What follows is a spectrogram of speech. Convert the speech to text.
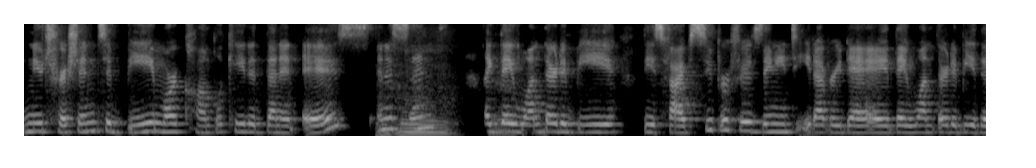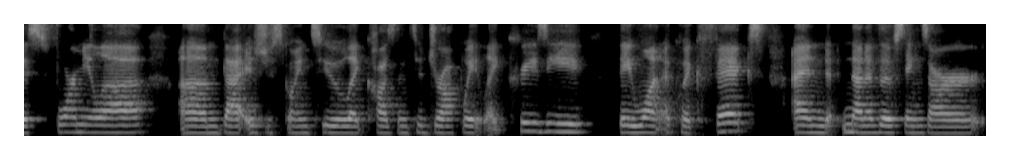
nutrition to be more complicated than it is in a mm-hmm. sense. Like Yeah. they want there to be these five superfoods they need to eat every day. They want there to be this formula um, that is just going to like cause them to drop weight like crazy. They want a quick fix, and none of those things are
